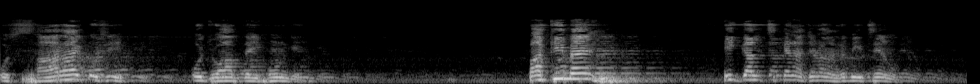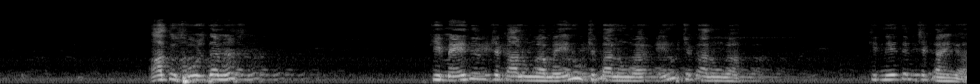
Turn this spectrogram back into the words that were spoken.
ਉਹ ਸਾਰਾ ਕੁਝ ਹੀ, ਉਹ ਜਵਾਬਦੇਹੀ ਹੋਣਗੇ। ਬਾਕੀ ਮੈਂ ਇੱਕ ਗੱਲ ਕਹਿਣਾ ਚਾਹਣਾ ਹਰਮੀਤ ਸਿੰਘ ਨੂੰ। ਆ ਤੂੰ ਸੋਚਦਾ ਨਾ ਕਿ ਮੈਂ ਇਹਦੇ ਨੂੰ ਚਕਾ ਲੂੰਗਾ ਮੈਂ ਇਹਨੂੰ ਚਕਾ ਲੂੰਗਾ ਇਹਨੂੰ ਚਕਾ ਲੂੰਗਾ ਕਿੰਨੇ ਦਿਨ ਚਕਾਏਗਾ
